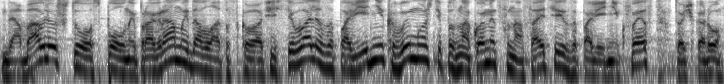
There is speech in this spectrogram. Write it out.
Добавлю, что с полной программой Довлатовского фестиваля «Заповедник» вы можете познакомиться на сайте заповедникфест.ру.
